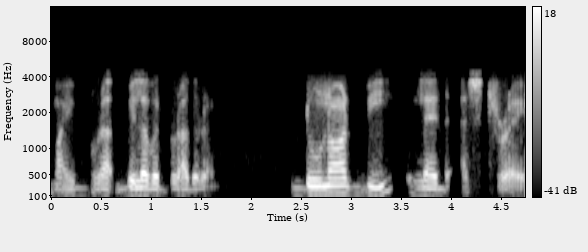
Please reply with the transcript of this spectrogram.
my bro- beloved brethren, do not be led astray.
